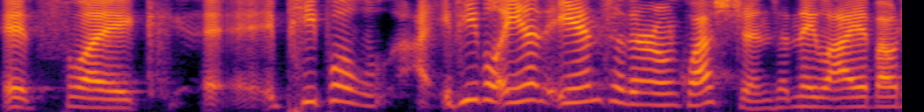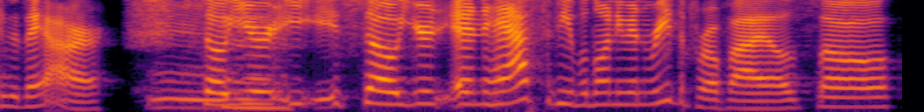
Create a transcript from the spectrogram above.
it's like eh, people, people an- answer their own questions and they lie about who they are. Mm. So you're, so you're, and half the people don't even read the profiles. So,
